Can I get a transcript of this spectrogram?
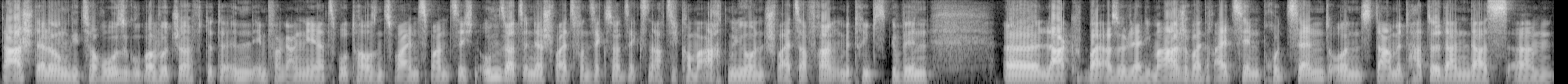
Darstellung. Die Zerrose Group erwirtschaftete in, im vergangenen Jahr 2022 einen Umsatz in der Schweiz von 686,8 Millionen Schweizer Franken. Betriebsgewinn äh, lag bei, also der, die Marge bei 13 Prozent und damit hatte dann das ähm,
